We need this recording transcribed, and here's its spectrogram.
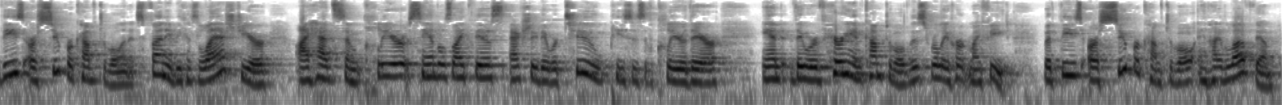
These are super comfortable, and it's funny because last year I had some clear sandals like this. Actually, there were two pieces of clear there, and they were very uncomfortable. This really hurt my feet, but these are super comfortable, and I love them.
